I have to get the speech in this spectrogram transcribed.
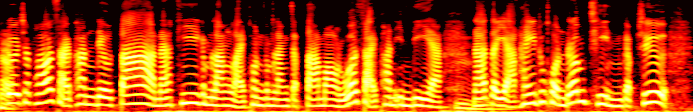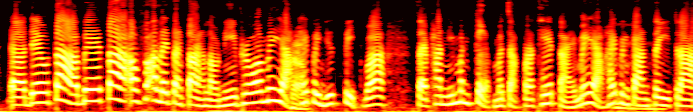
ครับโดยเฉพาะสายพันธุ์เดลต้านะที่กำลังหลายคนกำลังจับตามองหรือว่าสายพันธุ์อินเดียนะแต่อยากให้ทุกคนเริ่มชินกับชื่อเดลต้าเบต้าอัลฟาอะไรต่างๆ เหล่านี้ เพราะว่าไม่อยากครับให้ไปยึดติดว่าสายพันธุ์นี้มันเกิดมาจากประเทศไหนไม่อยากให้เป็นการตีตรา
